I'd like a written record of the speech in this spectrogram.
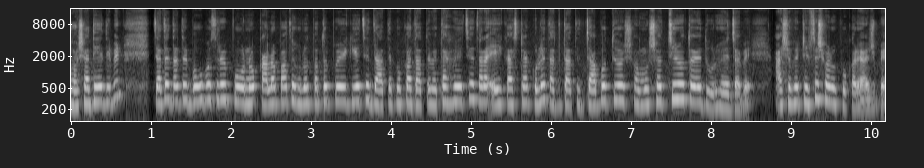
ঘষা দিয়ে দেবেন, যাতে দাঁতের বহু বছরের পুরনো কালো পাথর হলুদ পাথর পড়ে গিয়েছে, দাঁতে পোকা, দাঁতে ব্যথা হয়েছে, তারা এই কাজটা করলে তাদের দাঁতের যাবতীয় সমস্যা চিরতরে দূর হয়ে যাবে। আশা করি টিপসটা সবার উপকারে আসবে।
